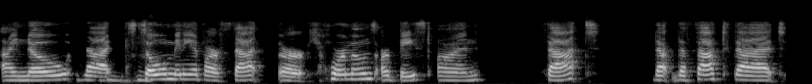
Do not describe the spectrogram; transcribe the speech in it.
i know that mm-hmm. so many of our fat or hormones are based on fat that the fact that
